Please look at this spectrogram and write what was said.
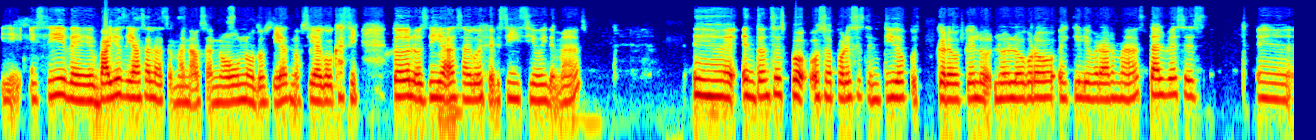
y, y, sí, de varios días a la semana, o sea, no uno o dos días, no, sí hago casi todos los días, hago ejercicio y demás. Eh, entonces, o sea, por ese sentido, pues creo que lo, logro equilibrar más. Tal vez es, eh,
